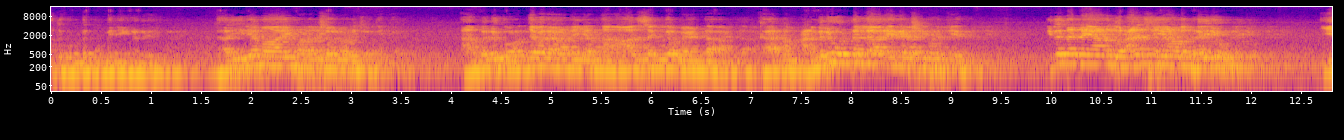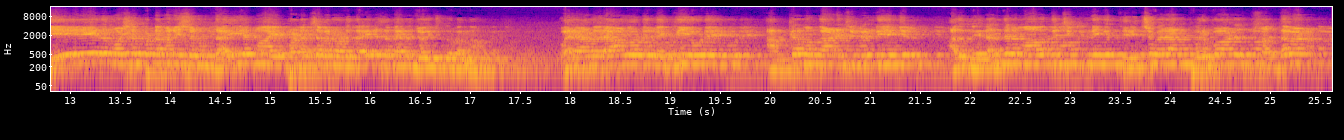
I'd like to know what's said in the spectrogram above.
അതുകൊണ്ട് മുമ്പിനിങ്ങളെ ധൈര്യമായി പടച്ചവനോട് ചോദിക്കാം. അമൽ കുറഞ്ഞവരാണ് എന്ന ആശങ്ക വേണ്ട. കാരണം അമൽ കൊണ്ടല്ല ആരെയും രക്ഷപ്പെടുത്തിയത്. ഇത് തന്നെയാണ് ദുരാൻ ചെയ്യാനുള്ള ധൈര്യവും. ഏത് മോശപ്പെട്ട മനുഷ്യനും ധൈര്യമായി പടച്ചവനോട് ധൈര്യസമേതം ചോദിച്ചു തുടങ്ങാം. ഒരാൾ ഒരാളോട് വ്യക്തിയോട് അക്രമം കാണിച്ചിട്ടുണ്ട് എങ്കിൽ അത് നിരന്തരം ആവർത്തിച്ചിട്ടുണ്ടെങ്കിൽ തിരിച്ചു വരാൻ ഒരുപാട് ശ്രദ്ധ വേണം.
